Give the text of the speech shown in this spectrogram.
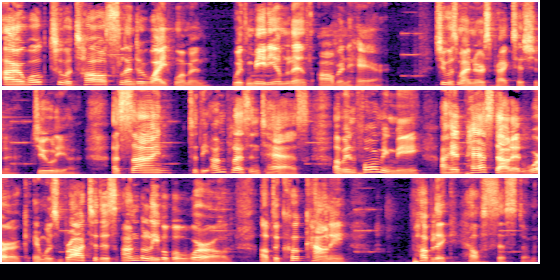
I awoke to a tall, slender white woman with medium length auburn hair. She was my nurse practitioner, Julia, assigned to the unpleasant task of informing me I had passed out at work and was brought to this unbelievable world of the Cook County public health system.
